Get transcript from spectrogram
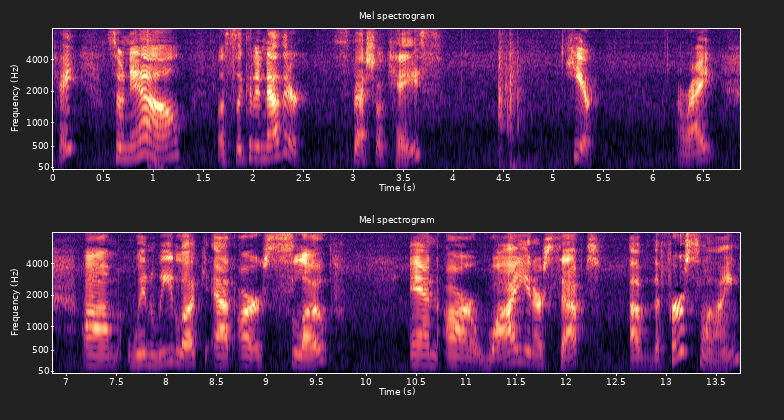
Okay, so now let's look at another special case here, all right? Um, when we look at our slope, and our y-intercept of the first line,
